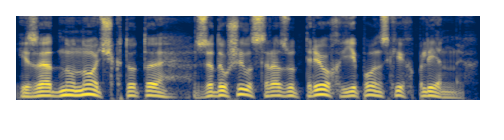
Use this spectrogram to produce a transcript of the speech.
и за одну ночь кто-то задушил сразу трех японских пленных.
